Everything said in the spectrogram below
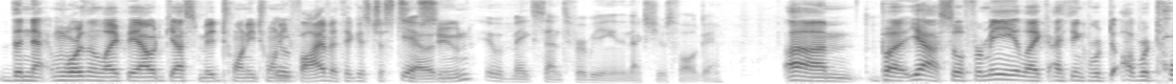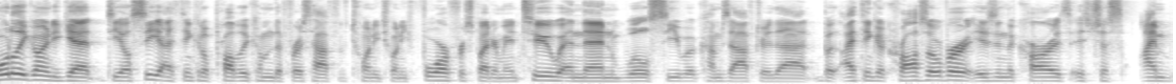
the ne- more than likely, I would guess mid 2025. I think it's just too it would- soon. It would make sense for being in the next year's fall game. Um, but yeah, so for me, like I think we're we're totally going to get DLC. I think it'll probably come in the first half of 2024 for Spider-Man 2, and then we'll see what comes after that. But I think a crossover is in the cards. It's just I'm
